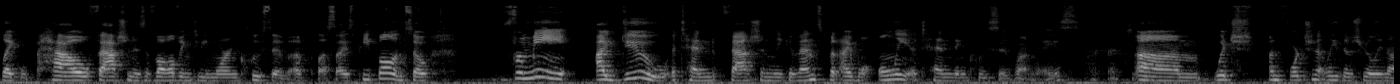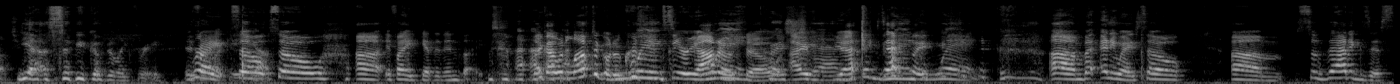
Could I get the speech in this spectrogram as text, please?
like how fashion is evolving to be more inclusive of plus size people. And so, for me, I do attend Fashion Week events, but I will only attend inclusive runways Perfect. um, which unfortunately there's really not too many. yeah, so you go to like three. right so yeah. so uh, if i get an invite like i would love to go to a christian Wink, siriano wink, show Christian. I, yeah exactly Wink, wink. um, but anyway so um, so that exists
